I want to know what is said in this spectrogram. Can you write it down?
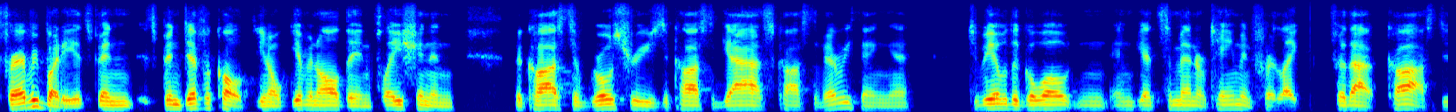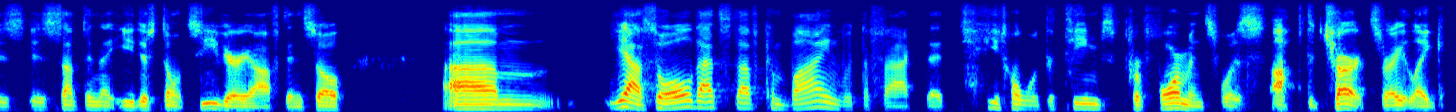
for everybody, it's been it's been difficult, you know, given all the inflation and the cost of groceries, the cost of gas, cost of everything. Uh, to be able to go out and, and get some entertainment for like for that cost is is something that you just don't see very often. So, um, yeah, so all that stuff combined with the fact that you know the team's performance was off the charts, right? Like,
